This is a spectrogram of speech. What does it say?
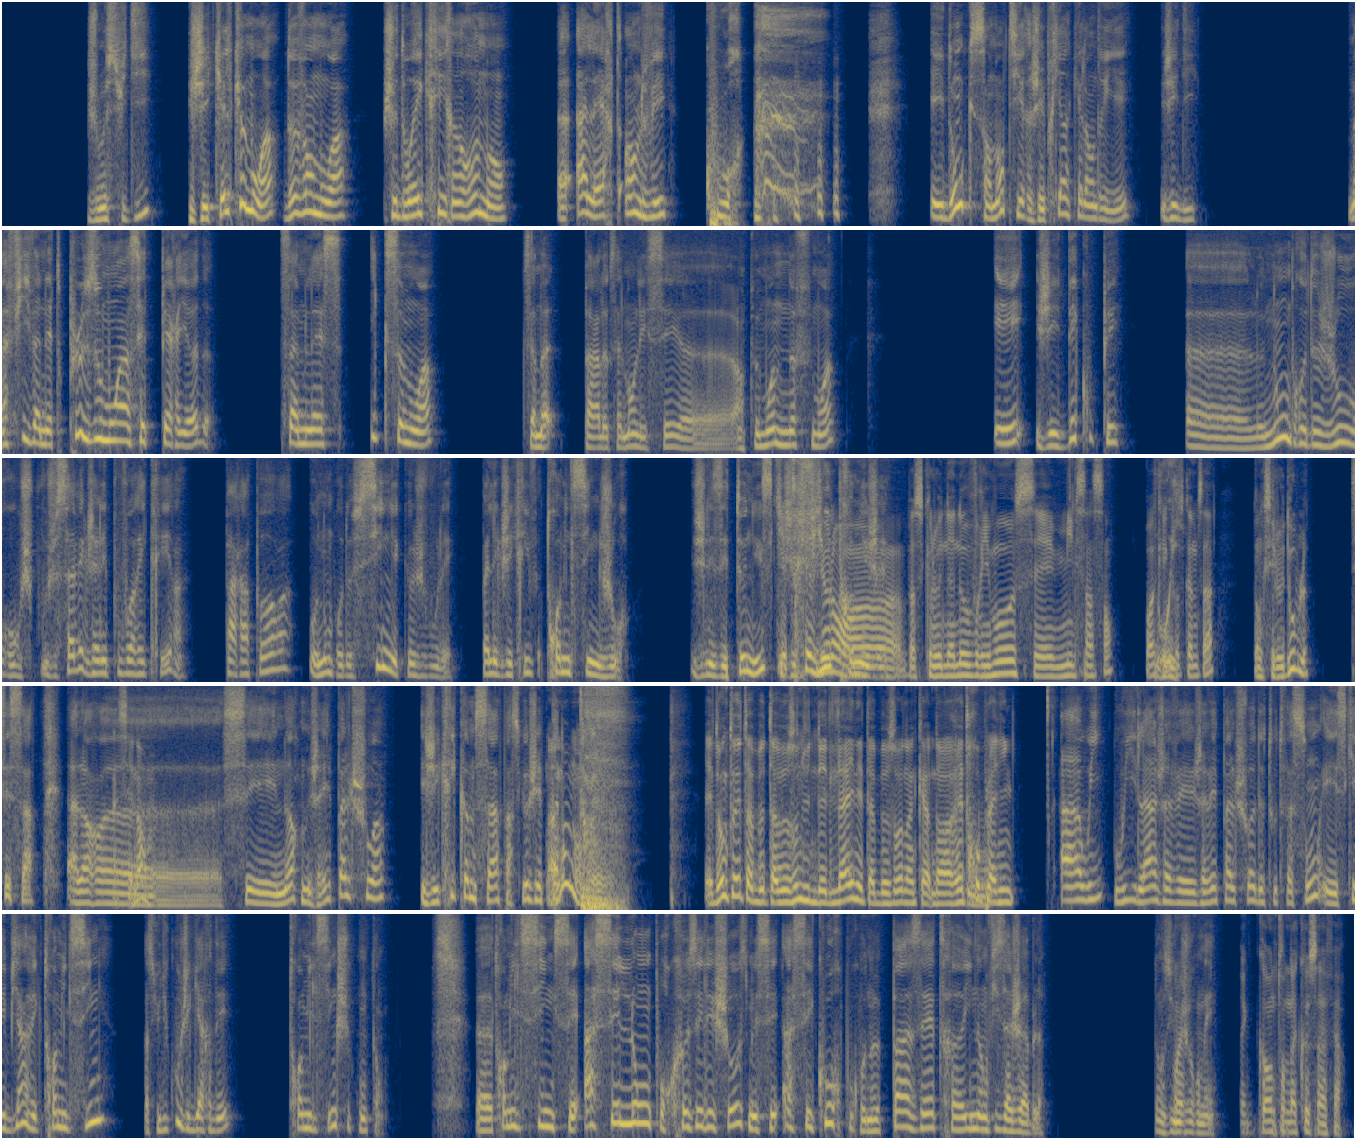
Je me suis dit, j'ai quelques mois devant moi, je dois écrire un roman, euh, alerte, enlevé, court. et donc, sans mentir, j'ai pris un calendrier, j'ai dit, ma fille va naître plus ou moins à cette période, ça me laisse X mois, ça m'a paradoxalement laissé euh, un peu moins de 9 mois, et j'ai découpé euh, le nombre de jours où je, savais que j'allais pouvoir écrire par rapport au nombre de signes que je voulais. Il fallait que j'écrive 3000 signes jour je les ai tenus. Ce qui est très violent, hein, parce que le Nano Vrimo, c'est 1500, je quelque chose comme ça. Donc c'est le double. C'est ça. Alors, ah, c'est énorme. Euh, c'est énorme, j'avais pas le choix. Et j'écris comme ça, parce que j'ai ah pas non, temps. Et donc, toi, tu as, besoin d'une deadline et tu as besoin d'un rétro-planning. Ah oui, oui, là, j'avais, j'avais pas le choix de toute façon. Et ce qui est bien avec 3000 signes, parce que du coup, j'ai gardé 3000 signes, je suis content. 3000 euh, signes, c'est assez long pour creuser les choses, mais c'est assez court pour ne pas être euh, inenvisageable dans une journée. Quand on n'a que ça à faire.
